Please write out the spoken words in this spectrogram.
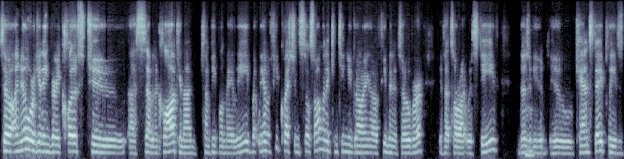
so I know we're getting very close to uh, seven o'clock and I'm, some people may leave, but we have a few questions still. So I'm going to continue going a few minutes over, if that's all right with Steve. Those of Mm-hmm. you who, can stay, please,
